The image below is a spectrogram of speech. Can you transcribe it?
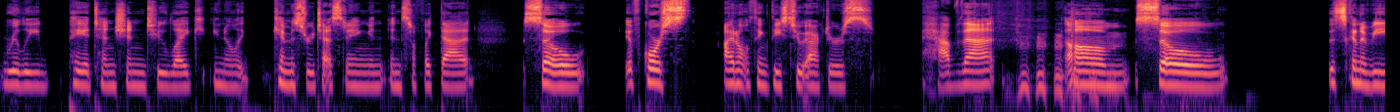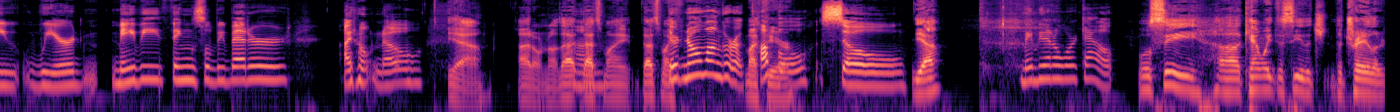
really pay attention to like you know like chemistry testing and, and stuff like that. So, of course, I don't think these two actors have that. um, so it's gonna be weird. Maybe things will be better. I don't know. yeah, I don't know. That that's Um, my that's my They're no longer a my fear. couple, so yeah. maybe that'll work out. We'll see. Uh, can't wait to see the tr- the trailer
